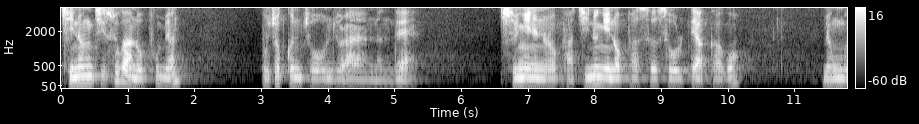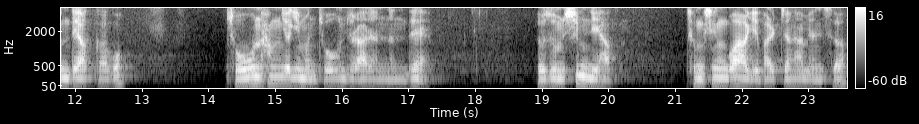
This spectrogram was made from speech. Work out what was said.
지능 지수가 높으면 무조건 좋은 줄 알았는데, 증인이 높아, 지능이 높아서 서울대학 가고, 명문대학 가고, 좋은 학력이면 좋은 줄 알았는데, 요즘 심리학, 정신과학이 발전하면서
